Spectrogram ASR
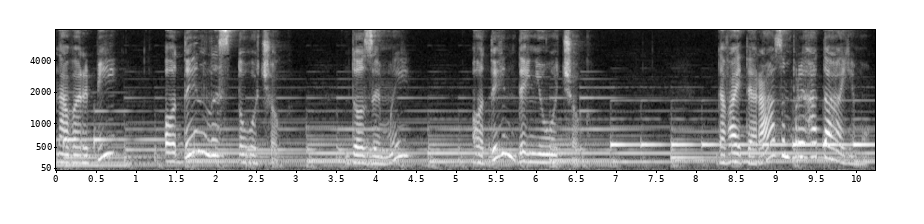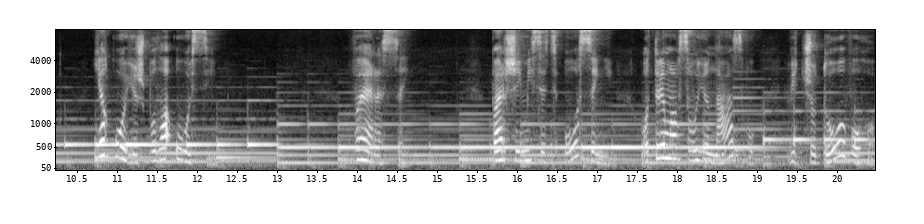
на вербі один листочок, до зими один деньочок. Давайте разом пригадаємо, якою ж була осінь. Вересень. Перший місяць осені отримав свою назву від чудового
